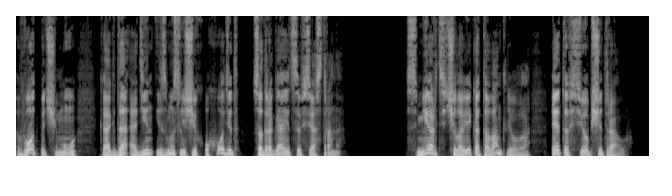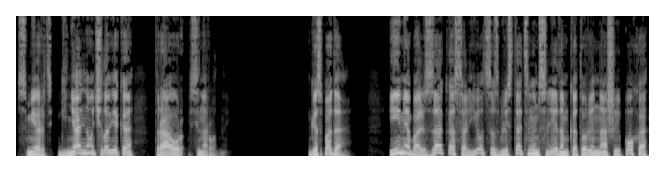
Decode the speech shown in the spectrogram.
Вот почему, когда один из мыслящих уходит, содрогается вся страна. Смерть человека талантливого — это всеобщий траур. Смерть гениального человека — Траур всенародный. Господа, имя Бальзака сольется с блистательным следом, который наша эпоха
